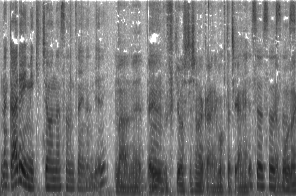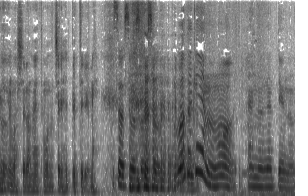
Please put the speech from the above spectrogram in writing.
なんかある意味貴重な存在なんだよねまあね、だいぶ布教してしまうからね、僕たちがね。そうそうそうそうボードゲームを知らない友達が減ってってるよね。そうそうそうそうボードゲームもあのなんていうの？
